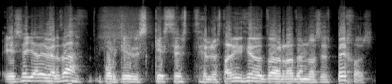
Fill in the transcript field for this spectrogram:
es ella de verdad, porque es que se, se lo está diciendo todo el rato en los espejos.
